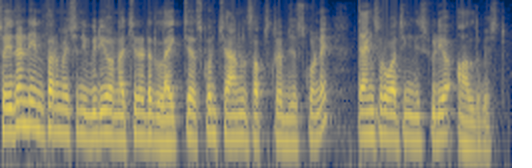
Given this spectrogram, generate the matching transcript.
సో ఇదండి ఇన్ఫర్మేషన్. ఈ వీడియో నచ్చినట్టు లైక్ చేసుకొని ఛానల్ సబ్స్క్రైబ్ చేసుకోండి. Thanks for watching this video all the best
